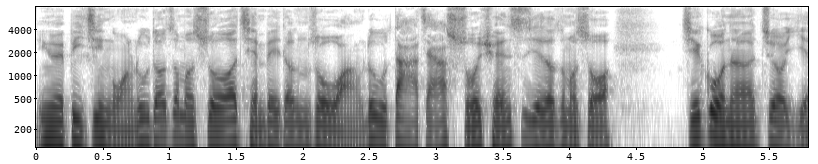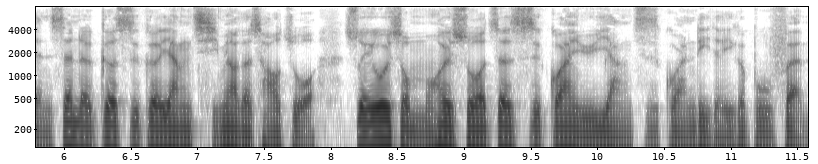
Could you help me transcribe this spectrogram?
因为毕竟网络都这么说，前辈都这么说，网络大家说，全世界都这么说。结果呢，就衍生了各式各样奇妙的操作。所以为什么我们会说这是关于养殖管理的一个部分？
